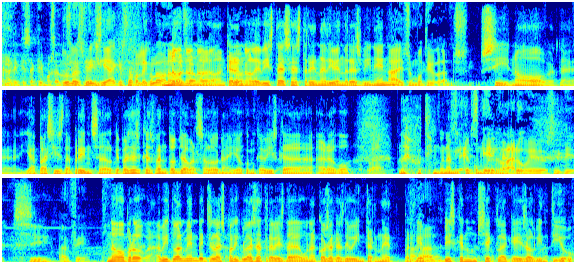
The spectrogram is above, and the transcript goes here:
Quiere que saquemos a los Tu l'has vist ja, aquesta pel·lícula, o no, no, no, no, no, encara no, l'he vista, s'estrena divendres vinent. Ah, és un motiu, doncs. Sí, no, hi ha passis de premsa. El que passa és que es fan tots a Barcelona. Jo, com que visc a Aragó, ho tinc una mica és que complicat. és raro, eh? O sigui... Sí. En fi. No, però habitualment veig les pel·lícules a través d'una cosa que es diu internet, perquè Ahà. visc en un segle que és el 21,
